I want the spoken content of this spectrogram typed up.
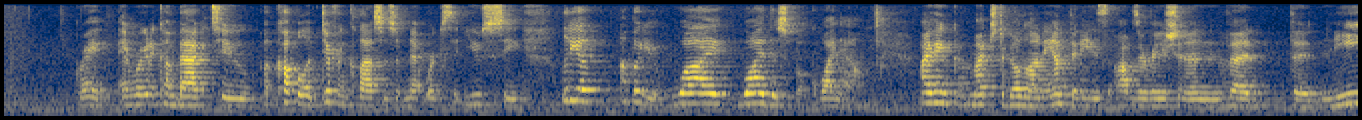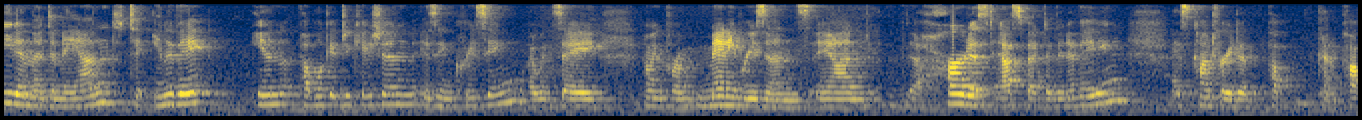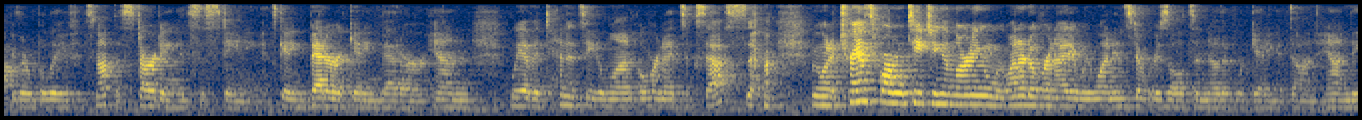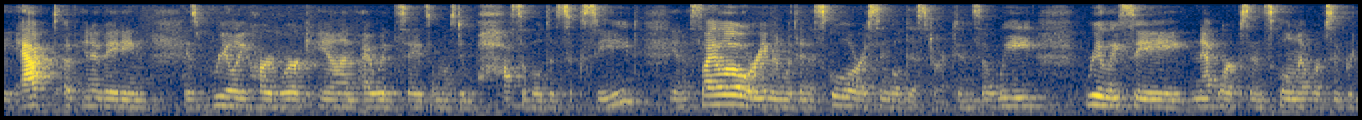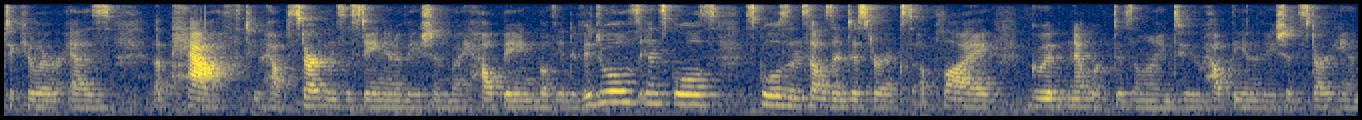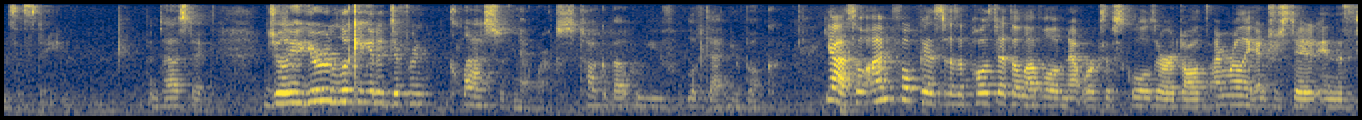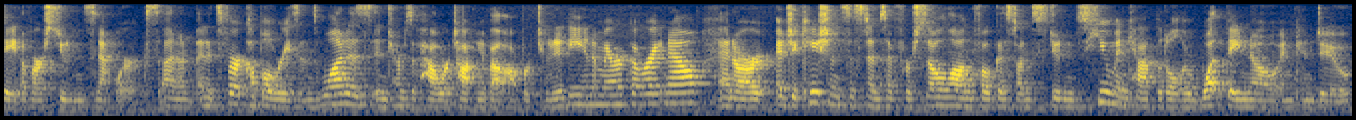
Great. And we're going to come back to a couple of different classes of networks that you see. Lydia, how about you? Why why this book? Why now? I think much to build on Anthony's observation, the the need and the demand to innovate in public education is increasing. I would say coming from many reasons and the hardest aspect of innovating is contrary to kind of popular belief it's not the starting it's sustaining. It's getting better at getting better. And we have a tendency to want overnight success. We want to transform teaching and learning and we want it overnight and we want instant results and know that we're getting it done. And the act of innovating is really hard work and i would say it's almost impossible to succeed in a silo or even within a school or a single district. And so we really see networks and school networks in particular as a path to help start and sustain innovation by helping both individuals in schools, schools themselves, and districts apply good network design to help the innovation start and sustain. Fantastic. Julia, you're looking at a different class of networks. Talk about who you've looked at in your book. Yeah, so I'm focused as opposed to at the level of networks of schools or adults. I'm really interested in the state of our students' networks. Um, and it's for a couple reasons. One is in terms of how we're talking about opportunity in America right now. And our education systems have for so long focused on students' human capital or what they know and can do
